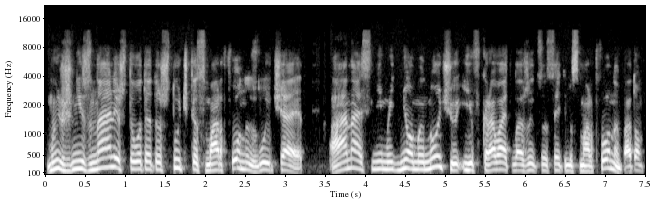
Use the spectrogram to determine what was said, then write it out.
мы же не знали, что вот эта штучка смартфон излучает. А она с ним и днем, и ночью, и в кровать ложится с этим смартфоном. Потом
